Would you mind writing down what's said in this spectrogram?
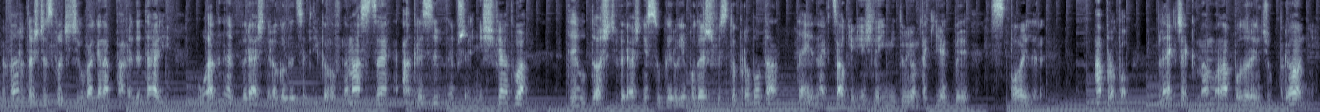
Warto jeszcze zwrócić uwagę na parę detali. Ładne, wyraźne logo Decepticonów na masce, agresywny przelnie światła, tył dość wyraźnie sugeruje podeszwy stóp robota, te jednak całkiem nieźle imitują taki jakby spoiler. A propos, Blackjack ma na podorędziu broni.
